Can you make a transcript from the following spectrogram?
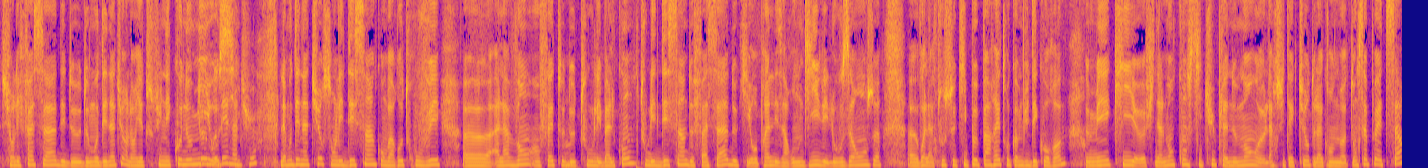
sur les façades et de, de modénature. Alors il y a toute une économie de aussi. Modénature. La modénature sont les dessins qu'on va retrouver euh, à l'avant en fait de tous les balcons, tous les dessins de façade qui reprennent les arrondis, les losanges, euh, voilà tout ce qui peut paraître comme du décorum, mais qui euh, finalement constitue pleinement l'architecture de la grande mode. Donc ça peut être ça,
